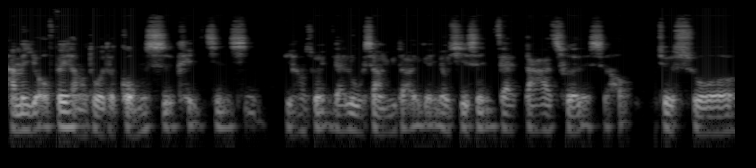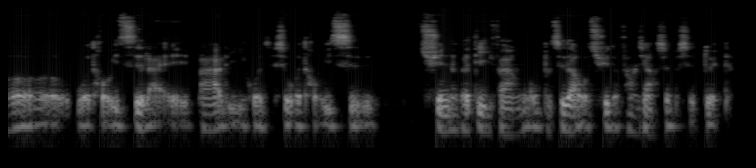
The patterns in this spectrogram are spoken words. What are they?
他们有非常多的公式可以进行，比方说你在路上遇到一个人，尤其是你在搭车的时候，就说我头一次来巴黎，或者是我头一次去那个地方，我不知道我去的方向是不是对的。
